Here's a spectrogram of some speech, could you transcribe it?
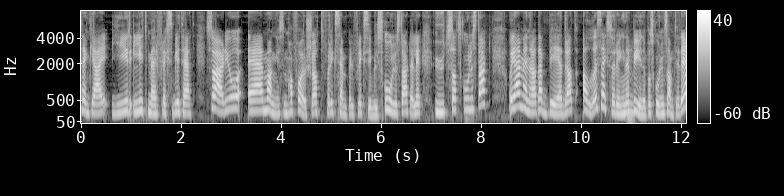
tenker jeg gir litt mer fleksibilitet. Så er det jo eh, mange som har foreslått f.eks. For fleksibel skolestart eller utsatt skolestart. Og jeg mener at det er bedre at alle seksåringene mm. begynner på skolen samtidig,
